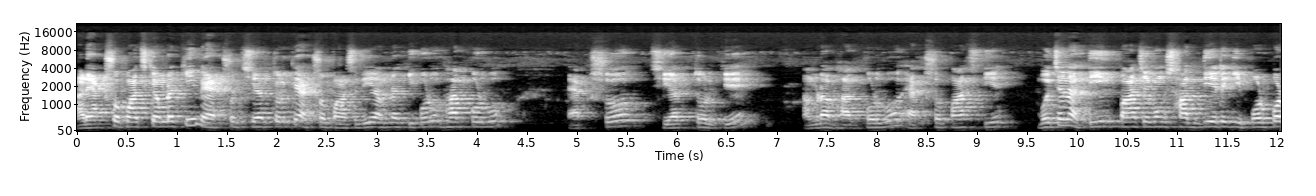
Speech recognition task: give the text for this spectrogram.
আর একশো পাঁচকে আমরা কি? না, একশো ছিয়াত্তরকে একশো পাঁচ দিয়ে আমরা কি করব? ভাগ করব। একশো ছিয়াত্তরকে আমরা ভাগ করব একশো পাঁচ দিয়ে। বলছে না, তিন, পাঁচ এবং সাত দিয়ে এটা কি? পরপর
